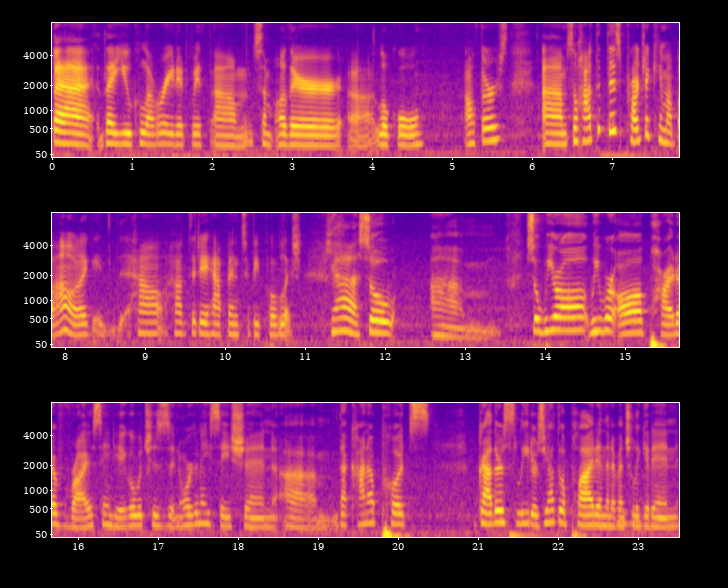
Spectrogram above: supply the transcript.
that that you collaborated with um, some other uh, local authors. Um, so how did this project came about? Like, how how did it happen to be published? Yeah, so um so we are all we were all part of Rise San Diego, which is an organization um, that kind of puts gathers leaders. You have to apply it and then eventually get in.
